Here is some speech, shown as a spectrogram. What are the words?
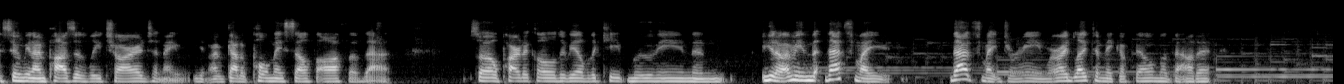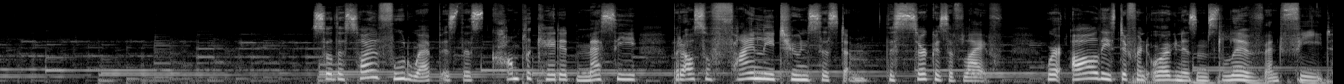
assuming I'm positively charged, and I, you know, I've got to pull myself off of that soil particle to be able to keep moving, and you know, I mean, that's my that's my dream, or I'd like to make a film about it. So, the soil food web is this complicated, messy, but also finely tuned system, the circus of life, where all these different organisms live and feed.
